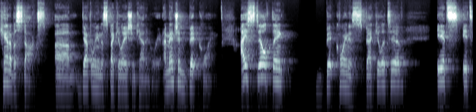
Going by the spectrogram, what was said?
cannabis stocks um, definitely in the speculation category i mentioned bitcoin i still think bitcoin is speculative it's it's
